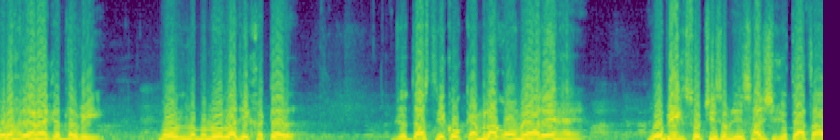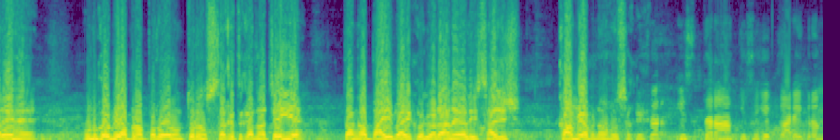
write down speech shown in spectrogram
और हरियाणा के अंदर भी मनोहर लाल जी खट्टर जो दस तरीक को कैमला गाँव में आ रहे हैं, वो भी एक सोची समझी साजिश के तहत आ रहे हैं। उनको भी अपना परिवार तुरंत स्थगित करना चाहिए, ताकि भाई भाई को लड़ाने वाली साजिश कामयाब ना हो सके। सर, इस तरह किसी के कार्यक्रम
